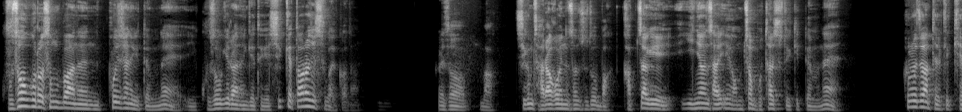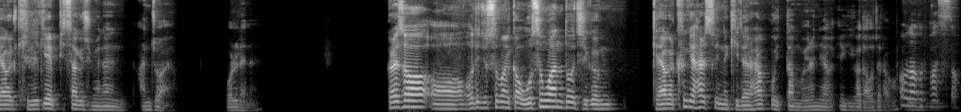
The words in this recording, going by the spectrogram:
구속으로 승부하는 포지션이기 때문에 이 구속이라는 게 되게 쉽게 떨어질 수가 있거든. 그래서 막 지금 잘하고 있는 선수도 막 갑자기 2년 사이에 엄청 못할 수도 있기 때문에 closer한테 이렇게 계약을 길게 비싸게 주면은 안 좋아요. 원래는. 그래서 어, 어디 뉴스 보니까 오승환도 지금 계약을 크게 할 수 있는 기대를 하고 있다 뭐 이런 얘기가 나오더라고. 어, 나 그거 봤어.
